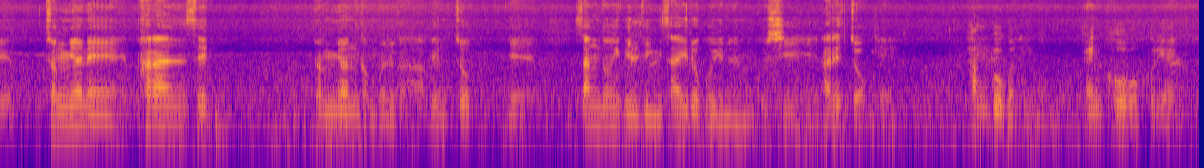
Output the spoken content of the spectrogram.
예, 정면에 파란색 벽면 건물과 왼쪽 예, 쌍둥이 빌딩 사이로 보이는 곳이 아래쪽에 한국은행 뱅크 오브 코리아입니다.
